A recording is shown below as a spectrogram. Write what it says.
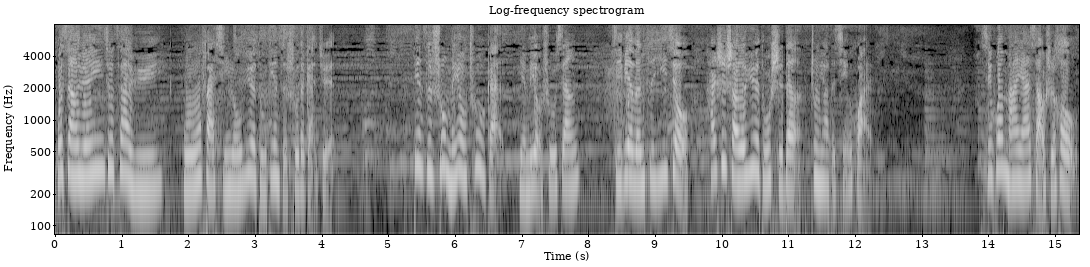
我想原因就在于我无法形容阅读电子书的感觉。电子书没有触感，也没有书香，即便文字依旧，还是少了阅读时的重要的情怀。喜欢玛雅小时候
